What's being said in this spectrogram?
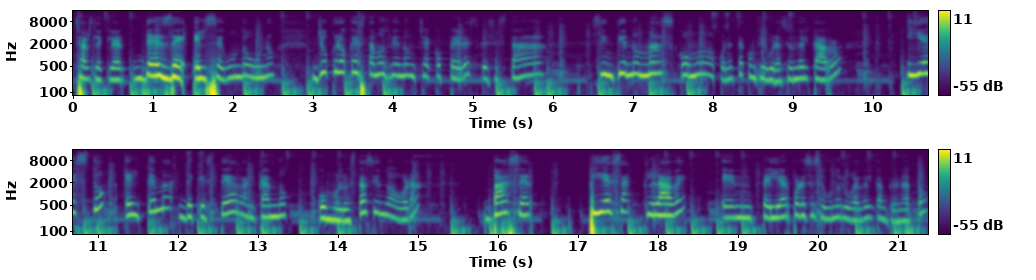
Charles, Leclerc desde el segundo uno. Yo creo que estamos viendo a un Checo Pérez que se está sintiendo más cómodo con esta configuración del carro. Y esto, el tema de que esté arrancando como lo está haciendo ahora, va a ser pieza clave en pelear por ese segundo lugar del campeonato,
